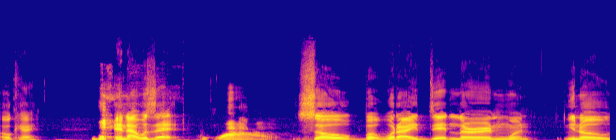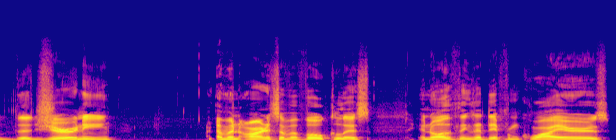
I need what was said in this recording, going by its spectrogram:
Okay. And that was it. Wow. So, but what I did learn when, you know, the journey of an artist, of a vocalist, and all the things I did from choirs,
